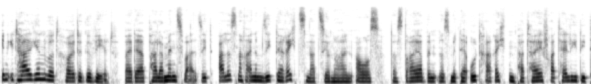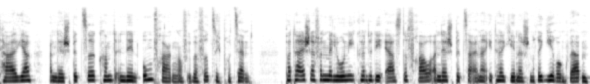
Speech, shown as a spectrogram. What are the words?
In Italien wird heute gewählt. Bei der Parlamentswahl sieht alles nach einem Sieg der Rechtsnationalen aus. Das Dreierbündnis mit der ultrarechten Partei Fratelli d'Italia an der Spitze kommt in den Umfragen auf über 40 Prozent. Parteichefin Meloni könnte die erste Frau an der Spitze einer italienischen Regierung werden.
